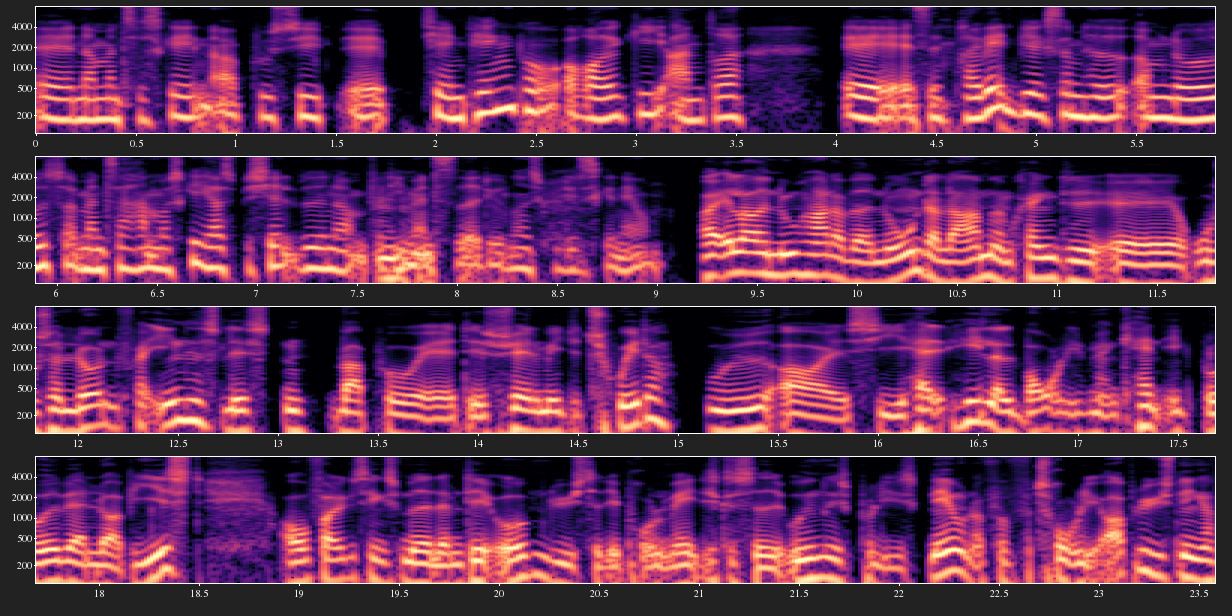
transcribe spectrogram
øh, når man så skal ind og pludselig øh, tjene penge på og rådgive andre øh, altså en privat virksomhed om noget, som man så har måske har speciel viden om, fordi mm. man sidder i det udenrigspolitiske nævn. Og allerede nu har der været nogen, der larmede omkring det. Øh, Rosa Lund fra Enhedslisten var på øh, det sociale medie Twitter ude og øh, sige helt, helt alvorligt, man kan ikke både være lobbyist og folketingsmedlem. Det er åbenlyst, at det er problematisk at sidde i udenrigspolitisk nævn og få fortrolige oplysninger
